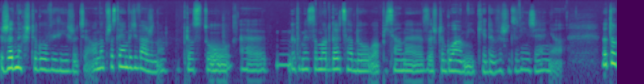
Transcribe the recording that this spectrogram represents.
żadnych szczegółów z ich życia. One przestają być ważne. Po prostu. E, natomiast morderca był opisany ze szczegółami, kiedy wyszedł z więzienia no to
